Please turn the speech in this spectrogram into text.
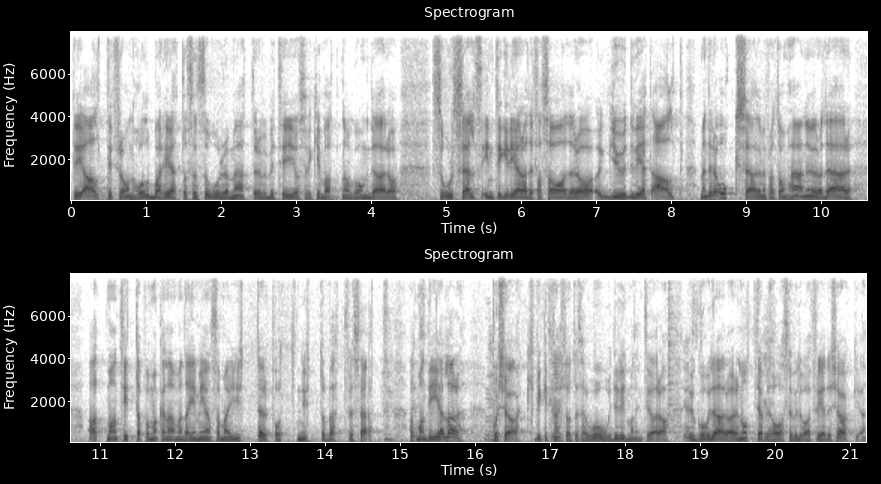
Det är allt ifrån hållbarhet och sensorer och mäter över BT och så vilken vattenavgång det är och solcellsintegrerade fasader och gud vet allt. Men det det också är, det vi pratar om här nu, då, det är att man tittar på om man kan använda gemensamma ytor på ett nytt och bättre sätt. Att man delar på kök, vilket kanske låter så här, wow, det vill man inte göra. Hur går det där då? Är det något jag vill ha så vill det vara fred i köket.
